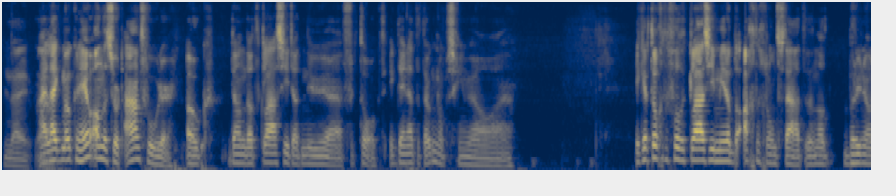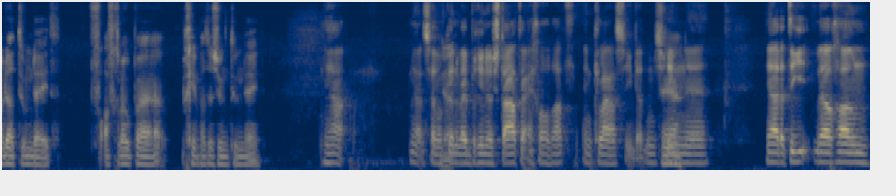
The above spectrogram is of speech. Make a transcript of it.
Nee. Hij ja. lijkt me ook een heel ander soort aanvoerder ook dan dat Klaasie dat nu eh, vertolkt. Ik denk dat het ook nog misschien wel... eh, Ik heb toch het gevoel dat Klaasie meer op de achtergrond staat dan dat Bruno dat toen deed. Of afgelopen begin van het seizoen toen deed. Ja, ja het zou wel Ja. kunnen. Bij Bruno staat er echt wel wat. En Klaasie, dat misschien... Ja, ja dat hij wel gewoon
